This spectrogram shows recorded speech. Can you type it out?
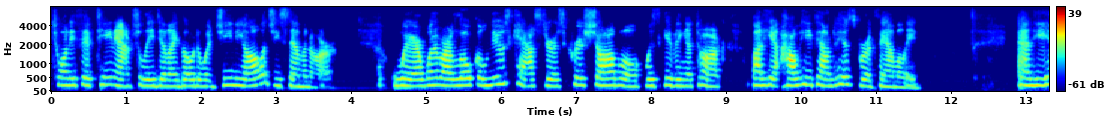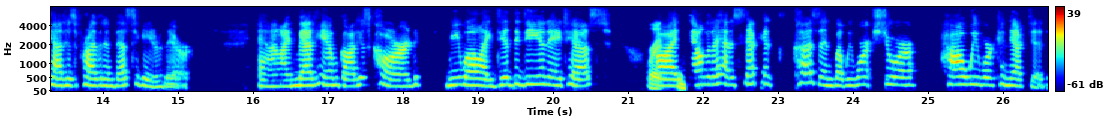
2015, actually, did I go to a genealogy seminar where one of our local newscasters, Chris Schauble, was giving a talk about he, how he found his birth family. And he had his private investigator there. And I met him, got his card. Meanwhile, I did the DNA test. Right. I found that I had a second cousin, but we weren't sure how we were connected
